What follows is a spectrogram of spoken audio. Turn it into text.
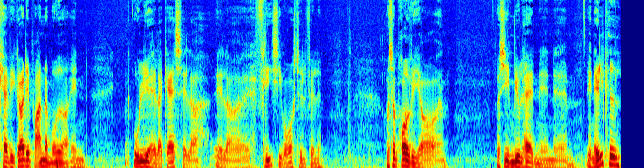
Kan vi gøre det på andre måder end olie eller gas eller, eller øh, flis i vores tilfælde? Og så prøvede vi at, øh, at sige, at vi vil have en, en, øh, en elkedel,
